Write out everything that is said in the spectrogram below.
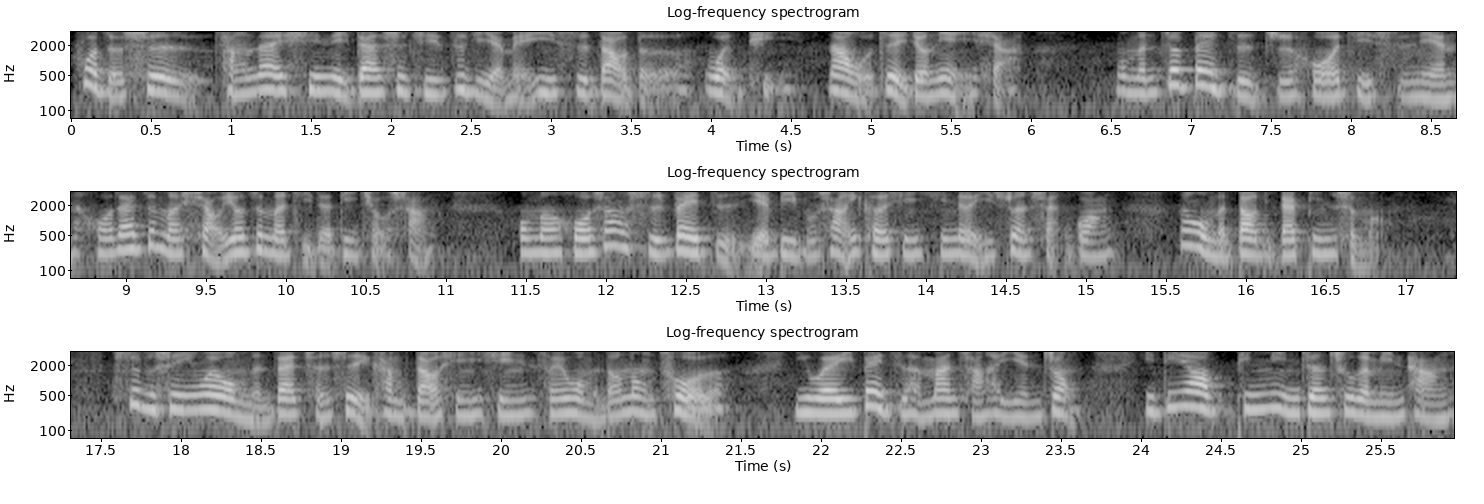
或者是藏在心里，但是其实自己也没意识到的问题。那我这里就念一下。我们这辈子只活几十年，活在这么小又这么挤的地球上，我们活上十辈子也比不上一颗星星的一瞬闪光。那我们到底在拼什么？是不是因为我们在城市里看不到星星，所以我们都弄错了，以为一辈子很漫长、很严重，一定要拼命争出个名堂？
